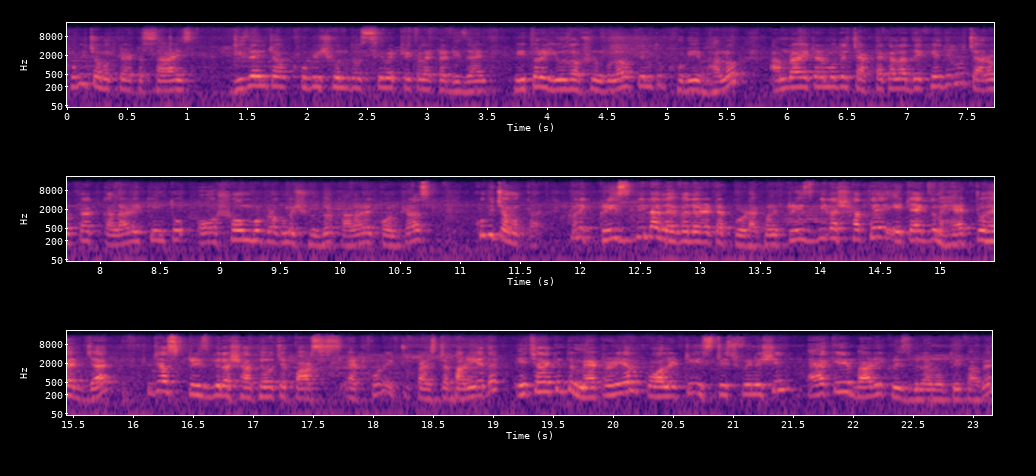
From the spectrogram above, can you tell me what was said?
খুবই চমৎকার একটা সাইজ ডিজাইনটাও খুবই সুন্দর সিমেট্রিক্যাল একটা ডিজাইন ভিতরে ইউজ অপশনগুলোও কিন্তু খুবই ভালো। আমরা এটার মধ্যে চারটা কালার দেখিয়ে দিব। চারোটা কালারে কিন্তু অসম্ভব রকমের সুন্দর কালারের কন্ট্রাস্ট খুবই চমৎকার। মানে ক্রিসবিলা লেভেলের একটা প্রোডাক্ট মানে ক্রিসবিলার সাথে এটা একদম হেড টু হেড যায়। জাস্ট ক্রিসবিলার সাথে হচ্ছে পার্স অ্যাড করে একটু প্রাইসটা বাড়িয়ে দেয়। এছাড়া কিন্তু ম্যাটেরিয়াল কোয়ালিটি স্টিচ ফিনিশিং একেবারেই ক্রিসবিলার মধ্যেই পাবেন।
